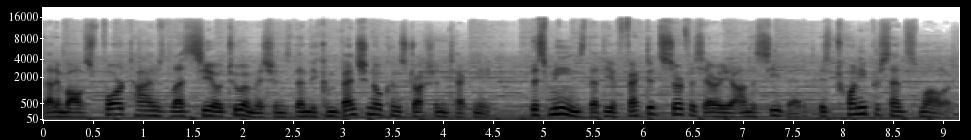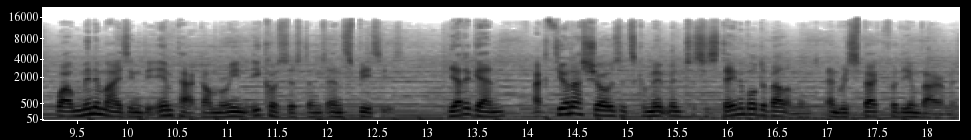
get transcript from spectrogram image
that involves four times less CO2 emissions than the conventional construction technique. This means that the affected surface area on the seabed is 20% smaller, while minimizing the impact on marine ecosystems and species. Yet again, Acciona shows its commitment to sustainable development and respect for the environment.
